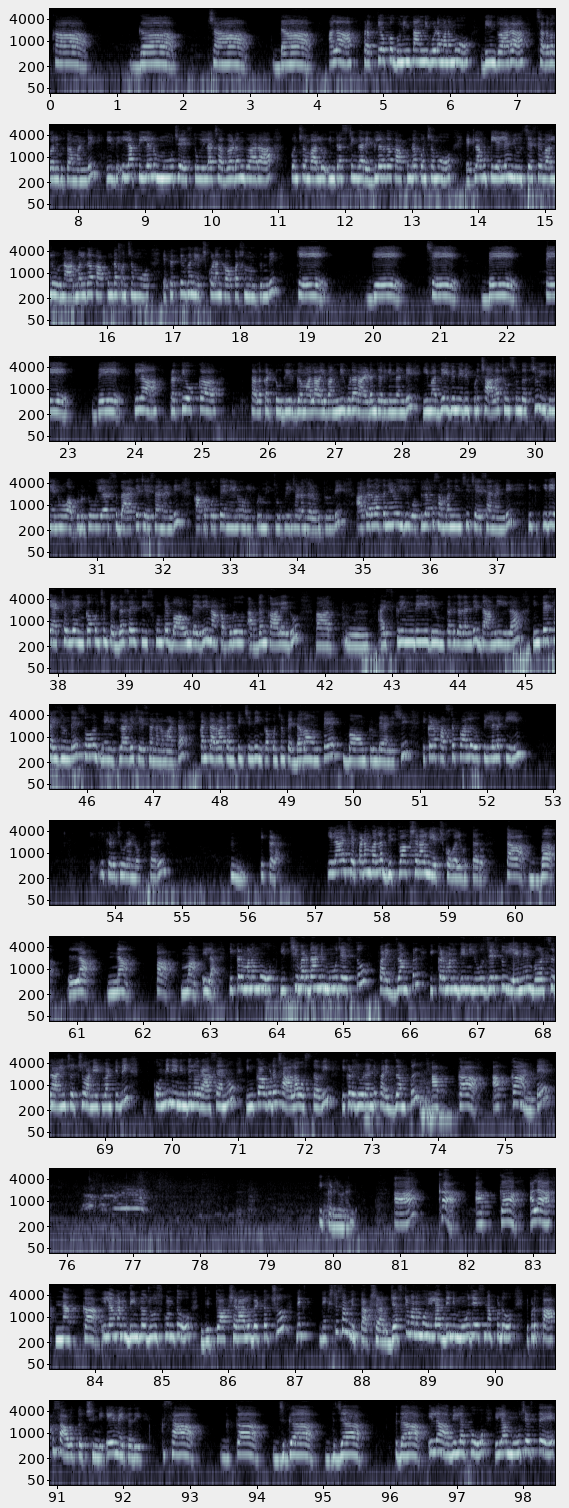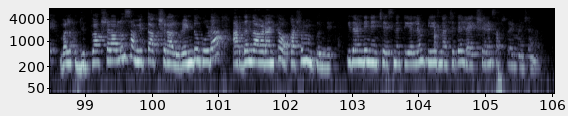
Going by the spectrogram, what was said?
క గ చ డా. అలా ప్రతి ఒక్క గుణింతాన్ని కూడా మనము దీని ద్వారా చదవగలుగుతామండి. ఇది ఇలా పిల్లలు మూవ్ చేస్తూ ఇలా చదవడం ద్వారా కొంచెం వాళ్ళు ఇంట్రెస్టింగ్గా రెగ్యులర్గా కాకుండా కొంచెము ఎట్లాగో టీఎల్ఎం యూజ్ చేస్తే వాళ్ళు నార్మల్గా కాకుండా కొంచెము ఎఫెక్టివ్గా నేర్చుకోవడానికి అవకాశం ఉంటుంది. కే గే చే డే తే దే. ఇలా ప్రతి ఒక్క తలకట్టు దీర్ఘం అలా ఇవన్నీ కూడా రాయడం జరిగిందండి. ఈ మధ్య ఇవి మీరు ఇప్పుడు చాలా చూసుండొచ్చు ఇది నేను అప్పుడు టూ ఇయర్స్ బ్యాకే చేశానండి. కాకపోతే నేను ఇప్పుడు మీకు చూపించడం జరుగుతుంది. ఆ తర్వాత నేను ఇది ఒత్తులకు సంబంధించి చేశానండి. ఇది యాక్చువల్గా ఇంకా కొంచెం పెద్ద సైజ్ తీసుకుంటే బాగుండేది. నాకు అప్పుడు అర్థం కాలేదు. ఐస్ క్రీమ్ది ఇది ఉంటుంది కదండి. దాన్ని ఇలా ఇంతే సైజ్ ఉండే. సో నేను ఇట్లాగే చేశాను అనమాట కానీ తర్వాత అనిపించింది ఇంకా కొంచెం పెద్దగా ఉంటే బాగుంటుండే అనేసి. ఇక్కడ ఫస్ట్ ఆఫ్ ఆల్ పిల్లలకి ఇక్కడ చూడండి ఒకసారి. ఇక్కడ. ఇలా చెప్పడం వల్ల ద్విత్వాక్షరాలు నేర్చుకోగలుగుతారు. త బ ల న ప మ ఇలా. ఇక్కడ మనము ఈ చివరి దాన్ని మూవ్ చేస్తూ ఫర్ ఎగ్జాంపుల్ ఇక్కడ మనం దీన్ని యూజ్ చేస్తూ ఏమేం వర్డ్స్ రాయించవచ్చు అనేటువంటివి కొన్ని నేను ఇందులో రాశాను. ఇంకా కూడా చాలా వస్తాయి ఇక్కడ చూడండి ఫర్ ఎగ్జాంపుల్ అక్క. అక్క అంటే ఇక్కడ చూడండి. ఆ నక్క. ఇలా మనం దీంట్లో చూసుకుంటూ ద్విత్వాక్షరాలు పెట్టొచ్చు. Next next సంయుక్తాక్షరాలు. జస్ట్ మనము ఇలా దీన్ని మూవ్ చేసినప్పుడు ఇప్పుడు కాకు సావత్ వచ్చింది ఏమైతుంది సా క జ్గ జ్జ ద. ఇలా వీళ్ళకు ఇలా మూవ్ చేస్తే వాళ్ళకు ద్విత్వాక్షరాలు సంయుక్తాక్షరాలు రెండు కూడా అర్థం కావడానికి అవకాశం ఉంటుంది. ఇదండి నేను చేసిన టీఎల్ఎం ప్లీజ్ నచ్చితే like share and subscribe my channel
